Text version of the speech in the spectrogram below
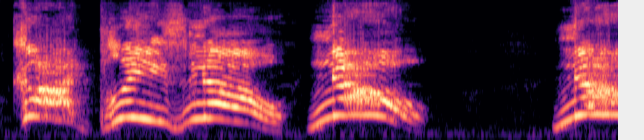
God, please, no! No! No!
